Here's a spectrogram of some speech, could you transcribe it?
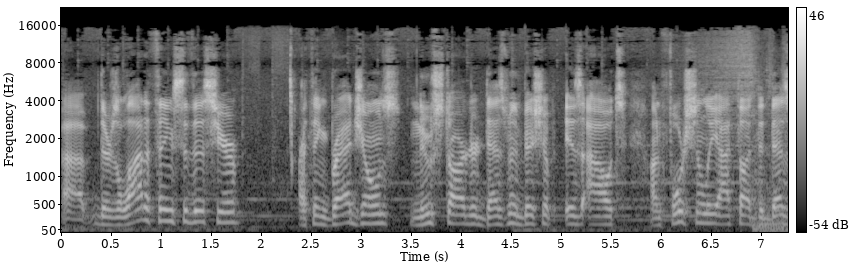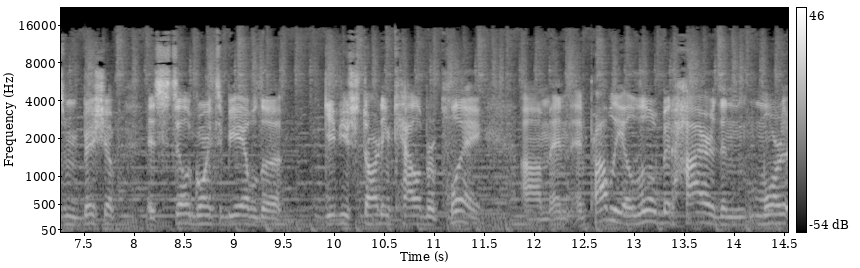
uh, there's a lot of things to this here. I think Brad Jones, new starter, Desmond Bishop is out. Unfortunately, I thought that Desmond Bishop is still going to be able to give you starting caliber play um, and, and, probably a little bit higher than more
